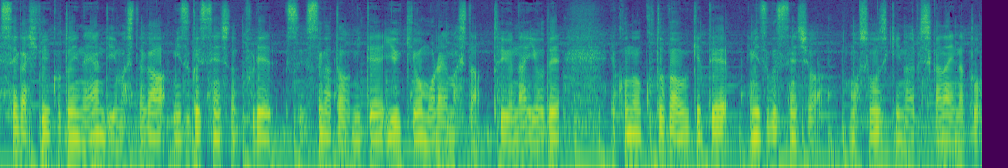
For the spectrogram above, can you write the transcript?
背が低いことに悩んでいましたが水口選手のプレーする姿を見て勇気をもらいましたという内容でこの言葉を受けて水口選手はもう正直になるしかないなと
